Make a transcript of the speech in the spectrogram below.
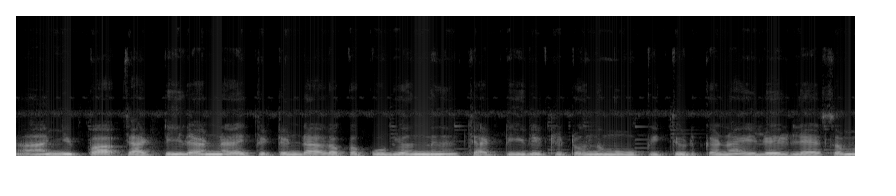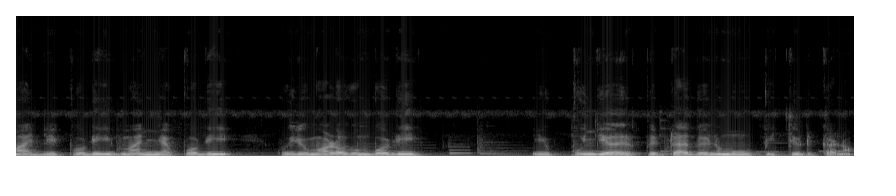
ഞാൻ ഇപ്പം ചട്ടിയിൽ എണ്ണ വെച്ചിട്ടുണ്ട്. അതൊക്കെ കൂടി ഒന്ന് ചട്ടിയിലിട്ടിട്ടൊന്ന് മൂപ്പിച്ചെടുക്കണം. അതിലൊരു ലേശം മല്ലിപ്പൊടി മഞ്ഞപ്പൊടി കുരുമുളകും പൊടി ഉപ്പും ചേർത്തിട്ട് അതൊന്ന് മൂപ്പിച്ചെടുക്കണം.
